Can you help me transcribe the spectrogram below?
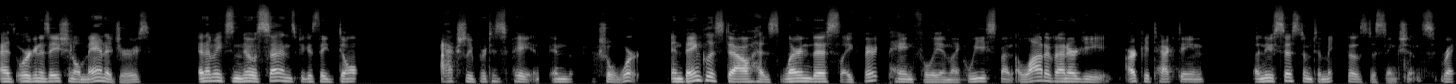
as organizational managers. And that makes no sense because they don't actually participate in, in the actual work. And Bankless DAO has learned this like very painfully. And like we spent a lot of energy architecting a new system to make those distinctions, right?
